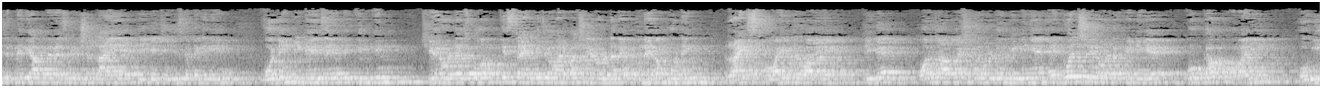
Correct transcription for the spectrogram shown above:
जितने भी आपने रेजोल्यूशन लाए हैं, ठीक है चेंजेस करने के लिए वोटिंग डिटेल्स है कि किन किन शेयर होल्डर्स को हम, किस टाइप के जो हमारे पास शेयर होल्डर है, उन्हें हम वोटिंग राइट्स प्रोवाइड करवा रहे हैं, ठीक है? और जो आपका शेयर होल्डर मीटिंग है एनुअल शेयर होल्डर मीटिंग है, वो कब हमारी होगी?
